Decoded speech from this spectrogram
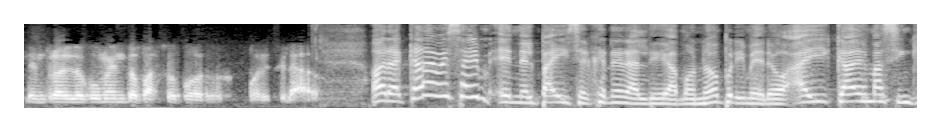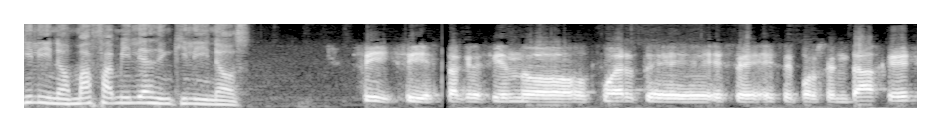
dentro del documento pasó por, por ese lado. Ahora, cada vez hay en el país en general, digamos, ¿no? Primero, hay cada vez más inquilinos, más familias de inquilinos. Sí, sí, está creciendo fuerte ese, ese porcentaje.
